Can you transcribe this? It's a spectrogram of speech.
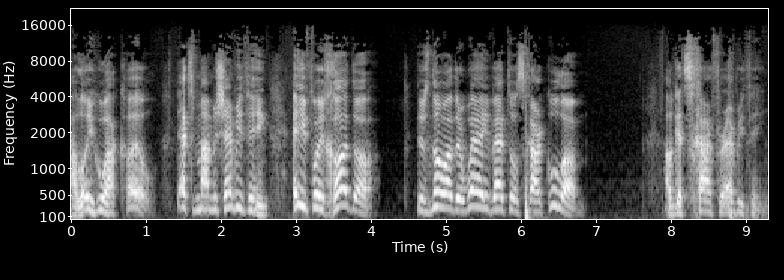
Haloihu hakol, that's mamish everything. Eifoy chada, there's no other way, vetel schar kulam. I'll get schar for everything.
